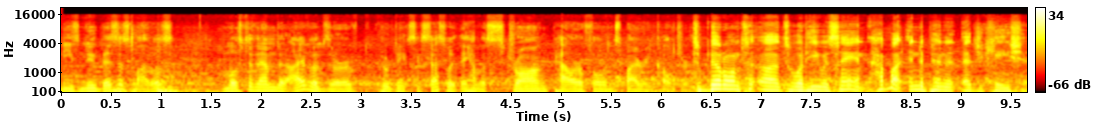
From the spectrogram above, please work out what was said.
these new business models, most of them that I've observed who are doing it successfully, they have a strong, powerful, inspiring culture. To build on to, uh, to what he was saying, how about independent education?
